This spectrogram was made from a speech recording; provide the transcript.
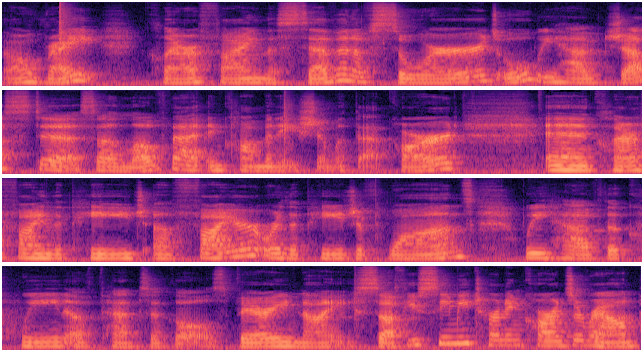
All right, clarifying the Seven of Swords. Oh, we have Justice. I love that in combination with that card. And clarifying the Page of Fire or the Page of Wands, we have the Queen of Pentacles. Very nice. So if you see me turning cards around,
